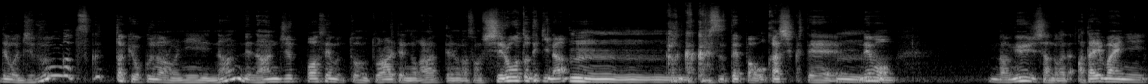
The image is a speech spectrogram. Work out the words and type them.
でも自分が作った曲なのになんで何十パーセント取られてるのかなっていうのがその素人的なうんうんうんうん。感覚からするとやっぱおかしくて、うん。でも、まあ、ミュージシャンとかで当たり前に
